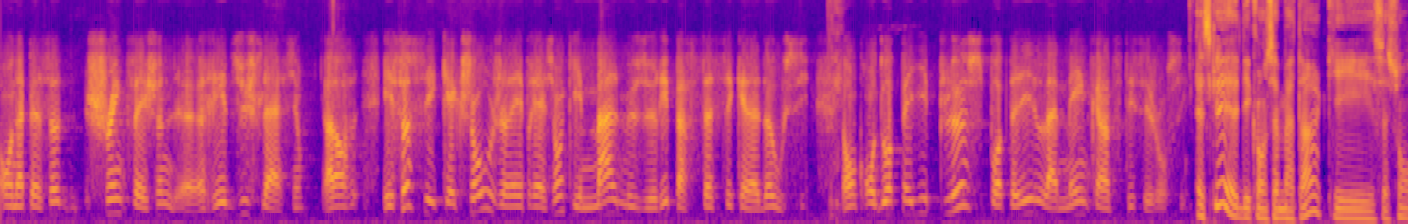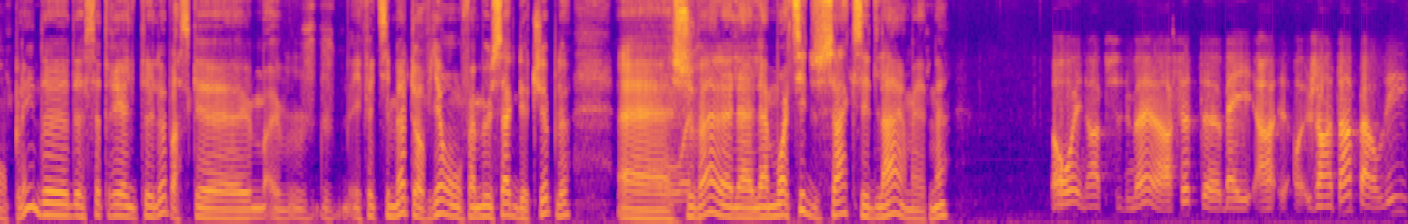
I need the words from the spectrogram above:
on appelle ça shrinkflation, euh, réduflation. Alors, et ça, c'est quelque chose, j'ai l'impression, qui est mal mesuré par Statistique Canada aussi. Donc, on doit payer plus pour obtenir la même quantité ces jours-ci. Est-ce qu'il y a des consommateurs qui se sont plaints de, cette réalité-là? Parce que, euh, effectivement, tu reviens au fameux sac de chips. Là. Euh, souvent, la moitié du sac, c'est de l'air maintenant. Ah oui, non, absolument. En fait, euh, ben, j'entends parler,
